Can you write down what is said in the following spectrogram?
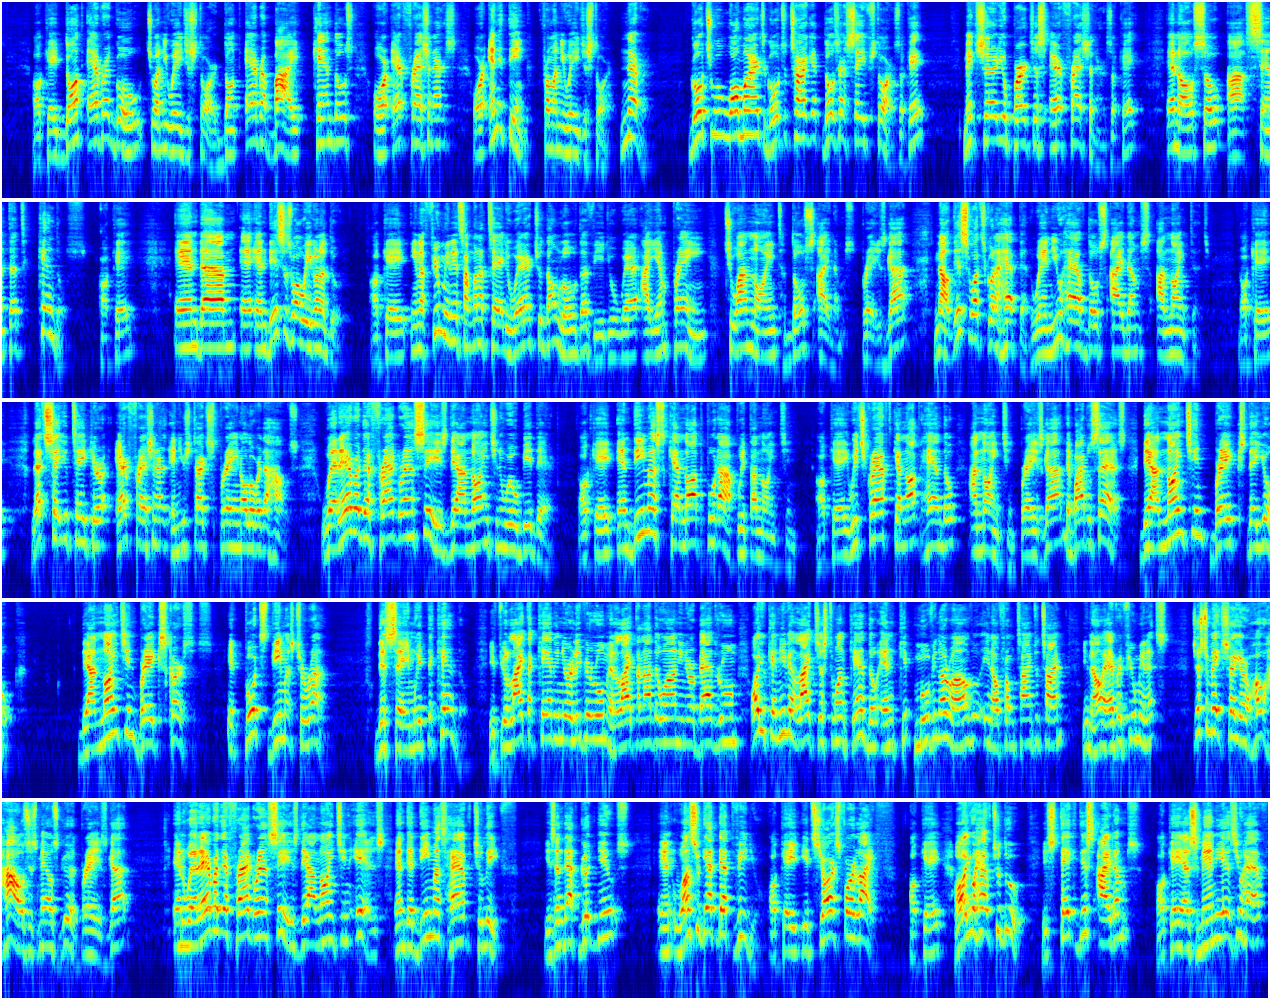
Okay, don't ever go to a new age store. Don't ever buy candles or air fresheners or anything from a new age store. Never. Go to Walmart, go to Target. Those are safe stores, okay? Make sure you purchase air fresheners, okay? And also uh, scented candles, okay? And, um, and this is what we're gonna do, okay? In a few minutes, I'm gonna tell you where to download the video where I am praying to anoint those items, praise God. Now, this is what's gonna happen when you have those items anointed, okay? Let's say you take your air freshener and you start spraying all over the house. Wherever the fragrance is, the anointing will be there okay? And demons cannot put up with anointing, okay? Witchcraft cannot handle anointing, praise God. The Bible says, the anointing breaks the yoke. The anointing breaks curses. It puts demons to run. The same with the candle. If you light a candle in your living room and light another one in your bedroom, or you can even light just one candle and keep moving around, you know, from time to time, you know, every few minutes, just to make sure your whole house smells good, praise God. And wherever the fragrance is, the anointing is, and the demons have to leave. Isn't that good news? And once you get that video, okay, it's yours for life, okay? All you have to do is take these items, okay, as many as you have,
